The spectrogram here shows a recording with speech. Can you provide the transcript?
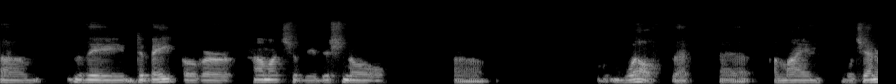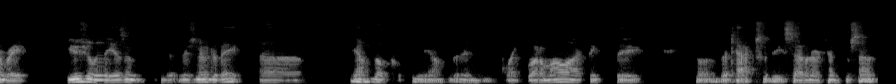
Um, the debate over how much of the additional uh, wealth that uh, a mine will generate usually isn't, there's no debate. Yeah, you know, in like Guatemala, I think the uh, the tax would be seven or ten percent.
